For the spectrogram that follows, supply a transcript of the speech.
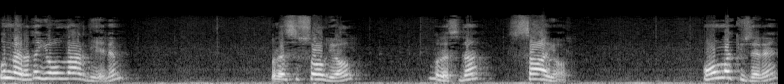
bunlara da yollar diyelim. Burası sol yol, burası da sağ yol. Olmak üzere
